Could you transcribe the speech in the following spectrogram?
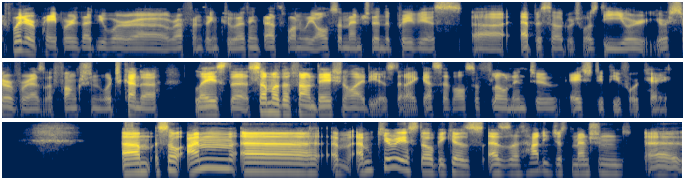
Twitter paper that you were uh, referencing to, I think that's one we also mentioned in the previous uh, episode, which was the your your server as a function, which kind of lays the some of the foundational ideas that I guess have also flown into HTTP 4K. Um, so I'm uh I'm, curious though because as uh, Hadi just mentioned, uh,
